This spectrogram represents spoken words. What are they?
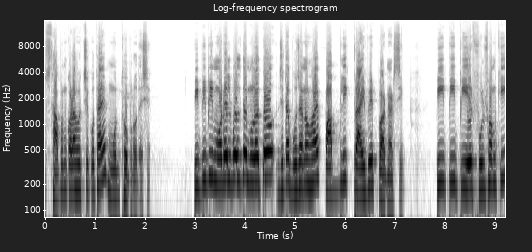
স্থাপন করা হচ্ছে কোথায়? মধ্যপ্রদেশে। পিপিপি মডেল বলতে মূলত যেটা বোঝানো হয় পাবলিক প্রাইভেট পার্টনারশিপ পিপিপি এর ফুল ফর্ম কি?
